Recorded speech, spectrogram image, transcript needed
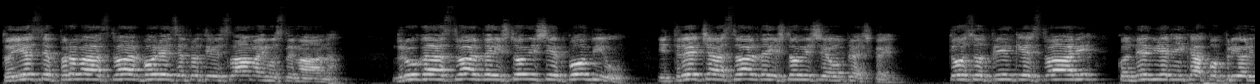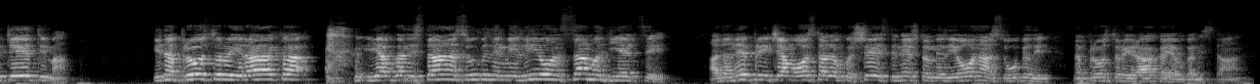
To jeste prva stvar bore se protiv islama i muslimana. Druga stvar da ih što više pobiju. I treća stvar da ih što više opljačkaju. To su otprilike stvari kod nevjernika po prioritetima. I na prostoru Iraka i Afganistana su ubili milion samo djece. A da ne pričamo, ostalo oko šest i nešto miliona su ubili na prostoru Iraka i Afganistana.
